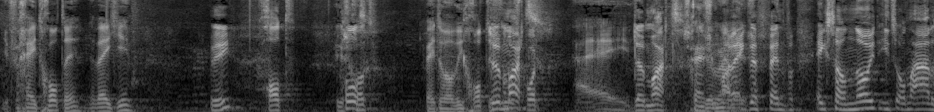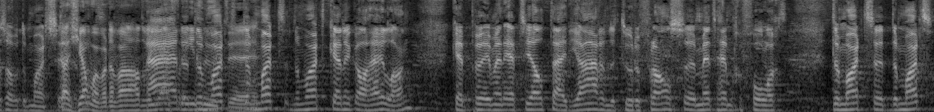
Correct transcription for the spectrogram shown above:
Je vergeet God, hè? Dat weet je. Wie? God. Is God? God? Weet je wel wie God is de van Mart. de sport? Nee. De Mart. Geen de Mart. Ik ben fan van... Ik zal nooit iets onaardigs over de Mart zeggen. Dat is jammer, want dan hadden we nee, de, de, Mart, de, Mart, de Mart ken ik al heel lang. Ik heb in mijn RTL-tijd jaren de Tour de France met hem gevolgd. De Mart, de Mart,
